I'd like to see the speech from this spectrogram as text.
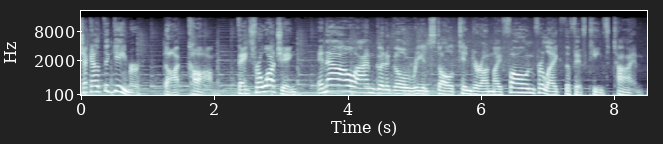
check out thegamer.com. Thanks for watching, and now I'm gonna go reinstall Tinder on my phone for like the 15th time.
